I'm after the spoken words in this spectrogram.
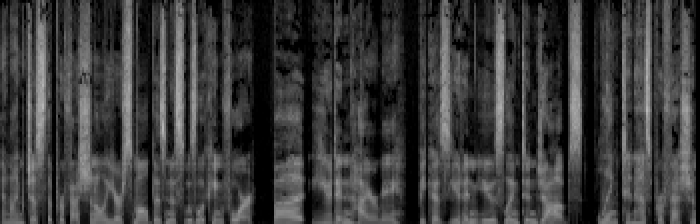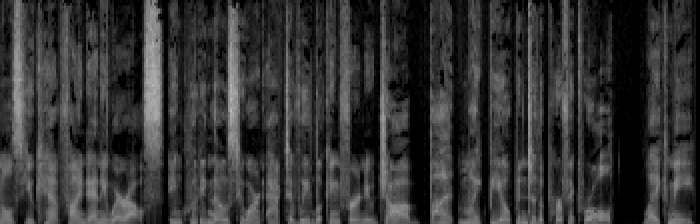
and I'm just the professional your small business was looking for. But you didn't hire me because you didn't use LinkedIn jobs. LinkedIn has professionals you can't find anywhere else, including those who aren't actively looking for a new job but might be open to the perfect role, like me.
